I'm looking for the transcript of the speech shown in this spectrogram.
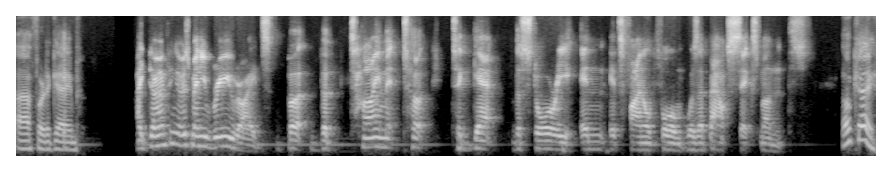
uh, for the game? I don't think there was many rewrites, but the time it took to get the story in its final form was about six months. Okay.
